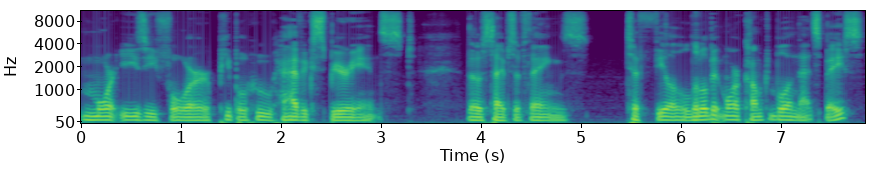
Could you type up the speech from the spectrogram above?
more easy for people who have experienced those types of things to feel a little bit more comfortable in that space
